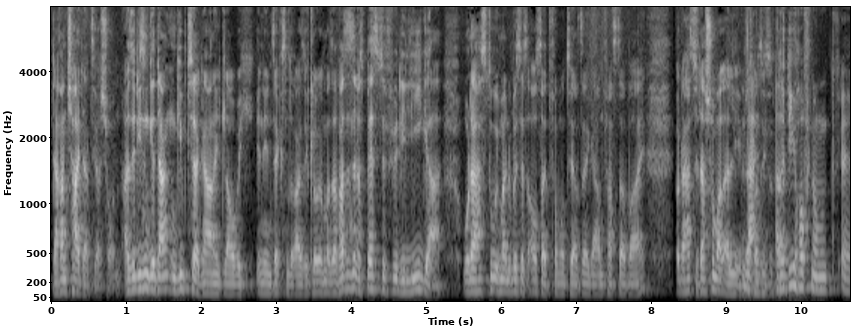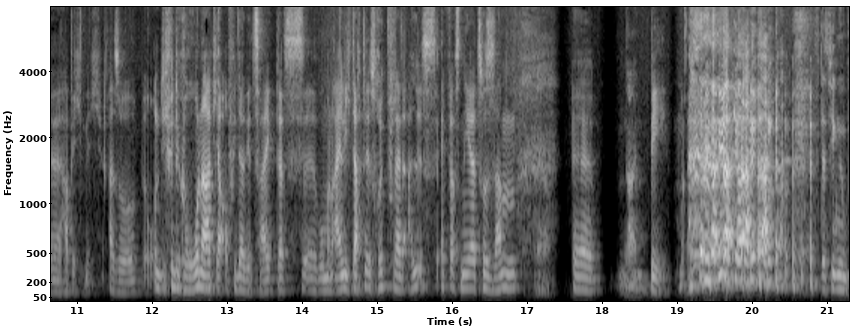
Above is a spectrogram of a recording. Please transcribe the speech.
Daran scheitert es ja schon. Also diesen Gedanken gibt es ja gar nicht, glaube ich, in den 36 Clubs. Man sagt, was ist denn das Beste für die Liga? Oder hast du, ich meine, du bist jetzt auch seit 25 Jahren fast dabei, oder hast du das schon mal erlebt? Nein, so also die Hoffnung äh, habe ich nicht. Also, und ich finde, Corona hat ja auch wieder gezeigt, dass, äh, wo man eigentlich dachte, es rückt vielleicht alles etwas näher zusammen. Ja. Äh, Nein. B. Deswegen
